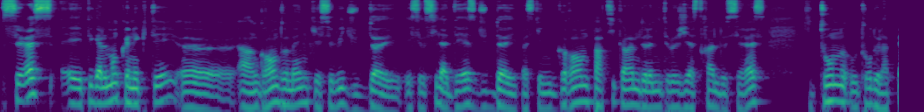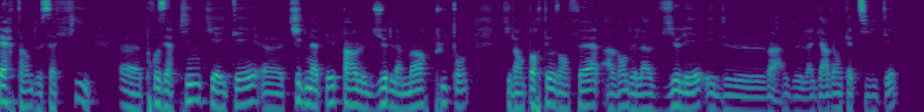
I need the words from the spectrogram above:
Cérès est également connecté euh, à un grand domaine qui est celui du deuil, et c'est aussi la déesse du deuil, parce qu'il y a une grande partie quand même de la mythologie astrale de Cérès qui tourne autour de la perte hein, de sa fille euh, Proserpine qui a été euh, kidnappée par le dieu de la mort, Pluton, qui l'a emportée aux enfers avant de la violer et de, la garder en captivité.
